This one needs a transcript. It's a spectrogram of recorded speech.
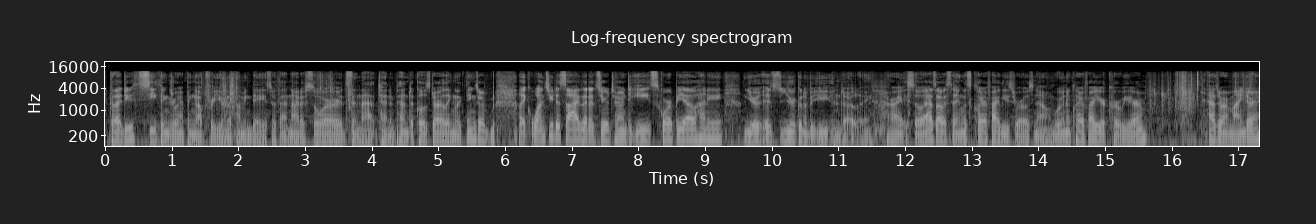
Because i do see things ramping up for you in the coming days with that knight of swords and that ten of pentacles darling. Like things are like once you decide that it's your turn to eat scorpio honey you're it's you're gonna be eaten darling. All right? So as i was saying let's clarify these rows now. We're to clarify your career as a reminder,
